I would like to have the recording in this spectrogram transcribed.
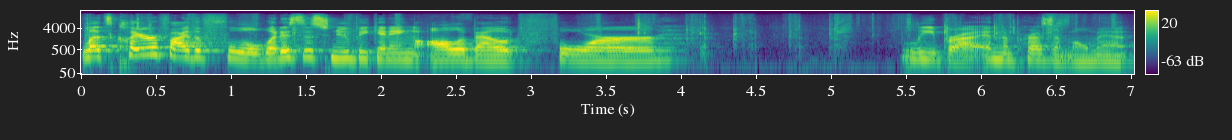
Let's clarify the Fool. What is this new beginning all about for Libra in the present moment?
